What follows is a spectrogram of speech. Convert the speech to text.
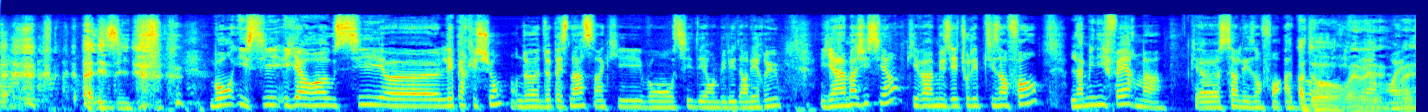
Allez-y. Bon, ici, il y aura aussi euh, les percussions de, de Pesnas hein, qui vont aussi déambuler dans les rues. Il y a un magicien qui va amuser tous les petits enfants. La mini ferme, euh, ça les enfants adorent. Adore, ouais, ouais.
